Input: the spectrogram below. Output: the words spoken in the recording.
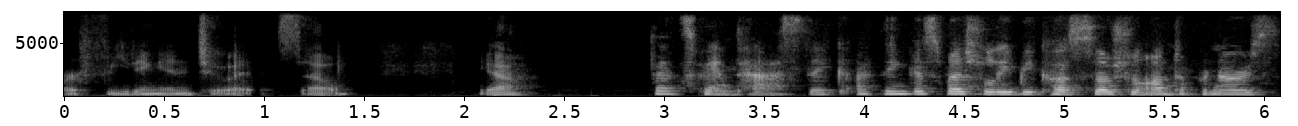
are feeding into it. So, yeah. That's fantastic. I think, especially because social entrepreneurs,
